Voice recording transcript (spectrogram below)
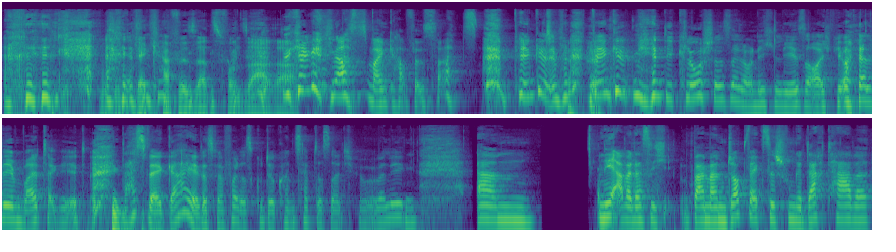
Der Kaffeesatz von Sarah. Genau, das ist mein Kaffeesatz. Pinkelt, pinkelt mir in die Kloschüssel und ich lese euch, wie euer Leben weitergeht. Das wäre geil. Das wäre voll das gute Konzept, das sollte ich mir überlegen. Ähm, nee, aber dass ich bei meinem Jobwechsel schon gedacht habe,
